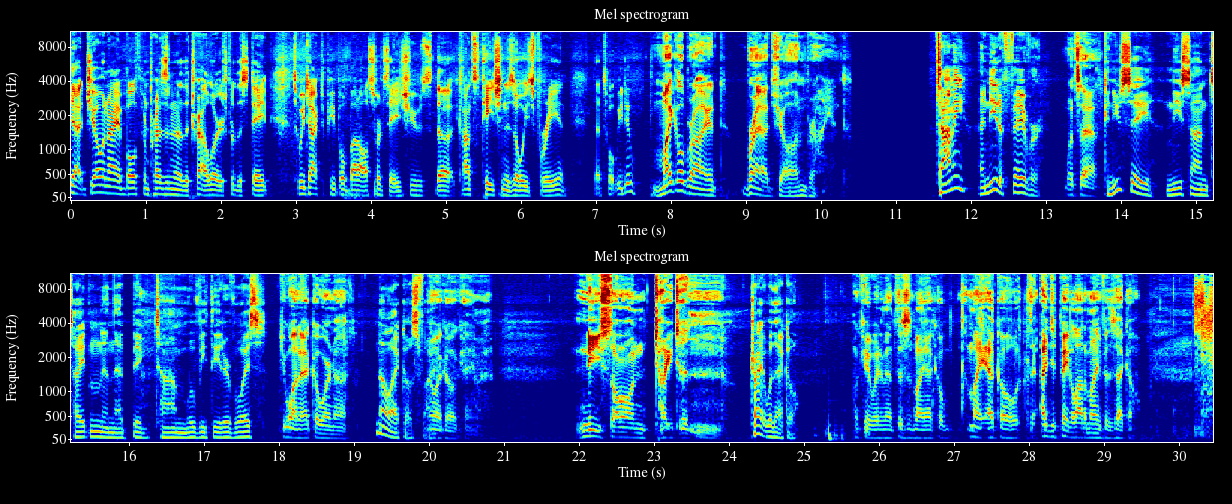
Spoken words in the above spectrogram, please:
Yeah, Joe and I have both been president of the trial lawyers for the state, so we talk to people about all sorts of issues. The consultation is always free, and that's what we do. Michael Bryant, Bradshaw and Bryant. Tommy, I need a favor. What's that? Can you say Nissan Titan in that big Tom movie theater voice? Do you want echo or not? No echo's fine. No echo, okay. Nissan Titan. Try it with echo. Okay, wait a minute. This is my echo. My echo. I just paid a lot of money for this echo.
